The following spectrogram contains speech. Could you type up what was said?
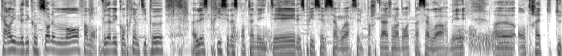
Caroline la découvre sur le moment. Enfin bon, vous avez compris un petit peu. L'esprit, c'est la spontanéité. L'esprit, c'est le savoir, c'est le partage. On a le droit de pas savoir, mais euh, on traite de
